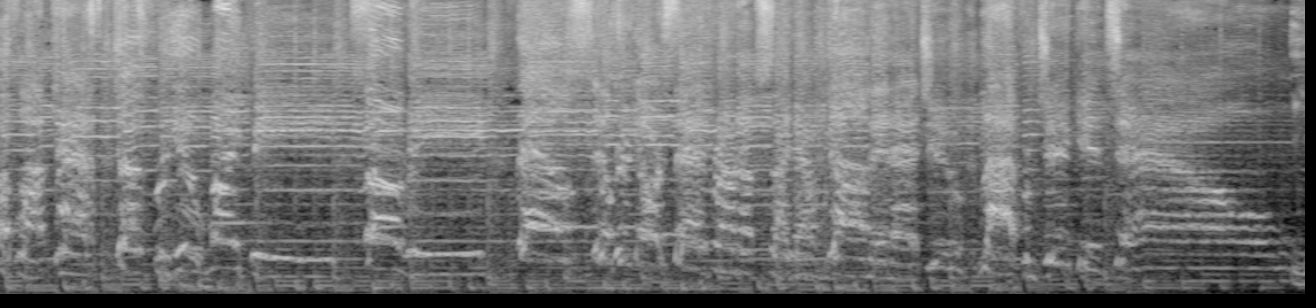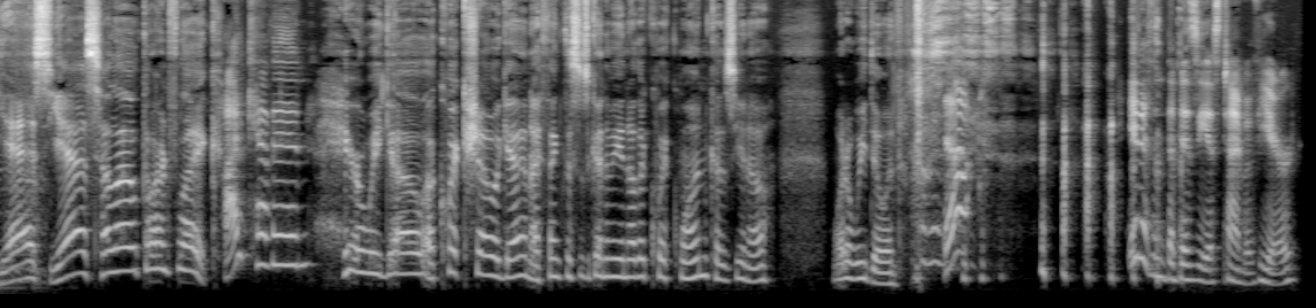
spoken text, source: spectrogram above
a flopcast just for you. Might be sorry, they'll still turn your sad frown upside down, coming at you live from Chicken Town. Yes, yes. Hello, Cornflake. Hi, Kevin. Here we go. A quick show again. I think this is going to be another quick one because, you know, what are we doing? Yeah. it isn't the busiest time of year,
